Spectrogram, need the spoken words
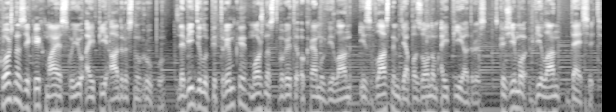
кожна з яких має свою IP-адресну групу. Для відділу підтримки можна створити окрему VLAN із власним діапазоном IP-адрес, скажімо, VLAN 10.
